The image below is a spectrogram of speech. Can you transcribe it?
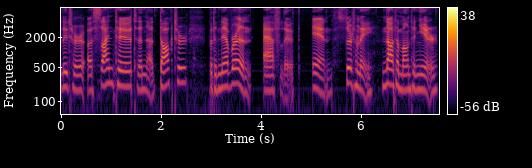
later a scientist, and a doctor, but never an athlete, and certainly not a mountaineer.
